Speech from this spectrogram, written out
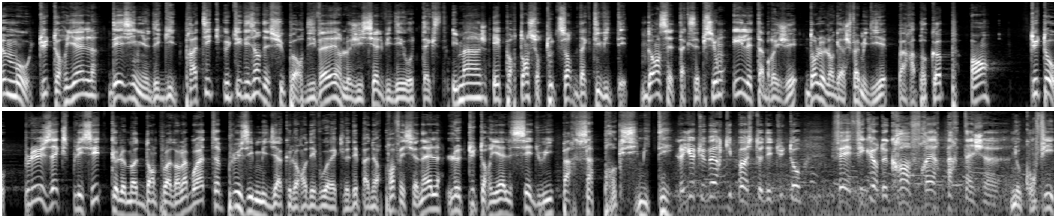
Le mot tutoriel désigne des guides pratiques utilisant des supports divers, logiciels vidéo, texte, images et portant sur toutes sortes d'activités. Dans cette acception, il est abrégé dans le langage familier par Apocop en tuto. Plus explicite que le mode d'emploi dans la boîte, plus immédiat que le rendez-vous avec le dépanneur professionnel, le tutoriel séduit par sa proximité. Le youtubeur qui poste des tutos fait figure de grand frère partageur, nous confie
